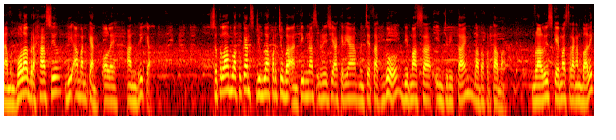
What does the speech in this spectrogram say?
namun bola berhasil diamankan oleh Andrika. Setelah melakukan sejumlah percobaan, timnas Indonesia akhirnya mencetak gol di masa injury time babak pertama. Melalui skema serangan balik,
